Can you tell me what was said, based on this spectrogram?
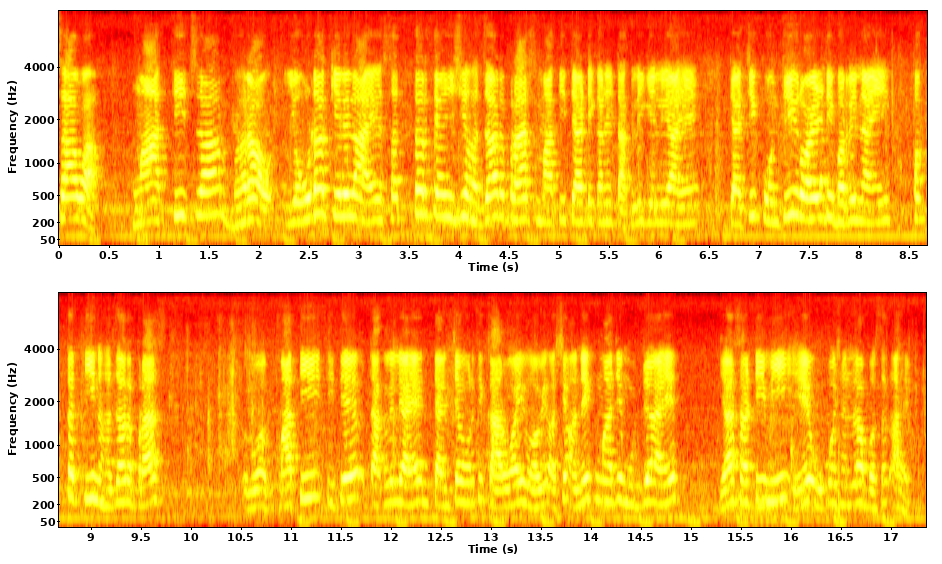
सहावा मातीचा भराव एवढा केलेला आहे सत्तर ते ऐंशी हजार ब्रास माती त्या ठिकाणी टाकली गेली आहे. त्याची कोणतीही रॉयल्टी भरली नाही. फक्त तीन हजार ब्रास व- माती तिथे टाकलेली आहे त्यांच्यावरती कारवाई व्हावी असे अनेक माझे मुद्दे आहेत. यासाठी मी हे उपोषणाला बसत आहे.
